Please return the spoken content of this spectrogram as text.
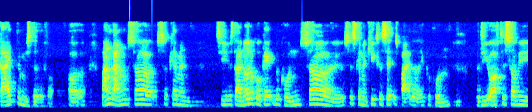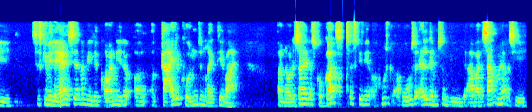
guide dem i stedet for. Og mange gange, så, så kan man sige, hvis der er noget, der går galt med kunden, så, øh, så skal man kigge sig selv i spejlet og ikke på kunden. Fordi ofte så, vi, så skal vi lære, især når vi er lidt grønne i det, at, at guide kunden den rigtige vej. Og når det så ellers går godt, så skal vi huske at rose alle dem, som vi arbejder sammen med, og sige,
